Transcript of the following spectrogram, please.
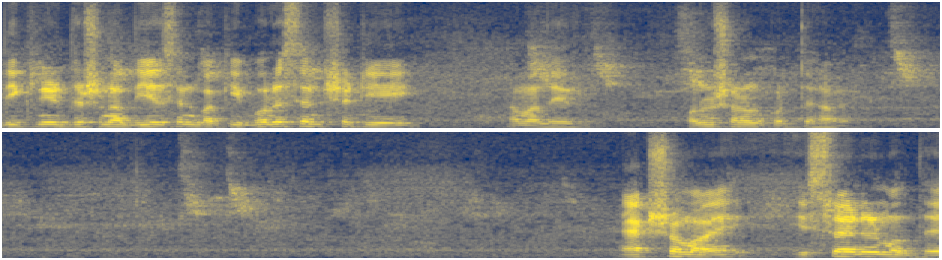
দিক নির্দেশনা দিয়েছেন বা কি বলেছেন সেটি আমাদের অনুসরণ করতে হবে। এক সময় ইসরায়েলের মধ্যে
